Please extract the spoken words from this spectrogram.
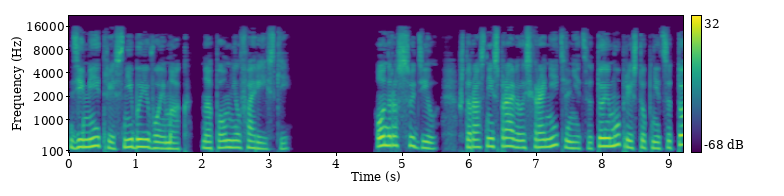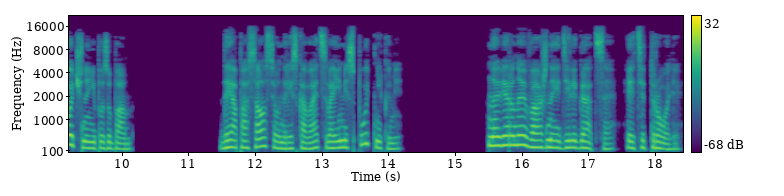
«Димитрис не боевой маг», — напомнил Форейский. Он рассудил, что раз не справилась хранительница, то ему преступница точно не по зубам. Да и опасался он рисковать своими спутниками. Наверное, важная делегация, эти тролли.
